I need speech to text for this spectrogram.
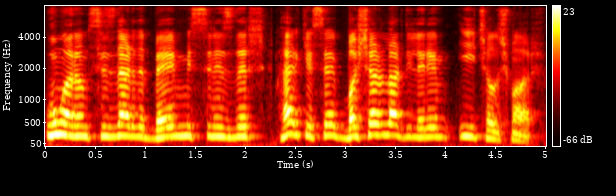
Umarım sizler de beğenmişsinizdir. Herkese başarılar dilerim. İyi çalışmalar.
